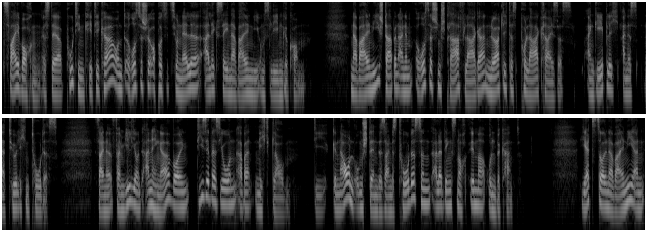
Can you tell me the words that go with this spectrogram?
zwei Wochen ist der Putin-Kritiker und russische Oppositionelle Alexei Nawalny ums Leben gekommen. Nawalny starb in einem russischen Straflager nördlich des Polarkreises, angeblich eines natürlichen Todes. Seine Familie und Anhänger wollen diese Version aber nicht glauben. Die genauen Umstände seines Todes sind allerdings noch immer unbekannt. Jetzt soll Nawalny an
